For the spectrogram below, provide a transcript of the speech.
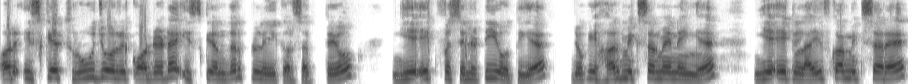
और इसके थ्रू जो रिकॉर्डेड है, इसके अंदर प्ले कर सकते हो। ये एक फैसिलिटी होती है, जो कि हर मिक्सर में नहीं है। ये एक लाइव का मिक्सर है,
